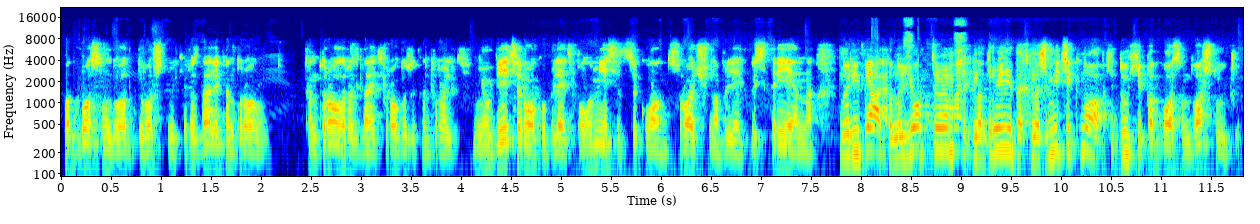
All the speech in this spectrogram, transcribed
Под боссом два, два штуки. Раздали контрол. Контрол раздайте, рогу законтрольте. Не убейте рогу, блядь, полумесяц циклон, срочно, блядь, быстрее на. Ну, ребята, ну ёб твою мать, на друидах нажмите кнопки, духи под боссом, два штуки.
